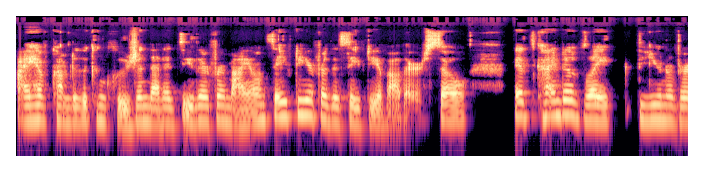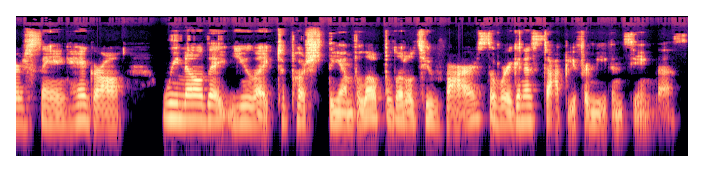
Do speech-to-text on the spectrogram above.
I have come to the conclusion that it's either for my own safety or for the safety of others. So it's kind of like the universe saying, Hey girl, we know that you like to push the envelope a little too far. So we're going to stop you from even seeing this.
